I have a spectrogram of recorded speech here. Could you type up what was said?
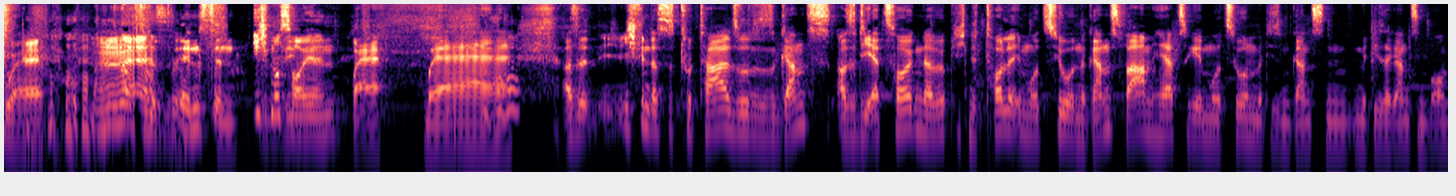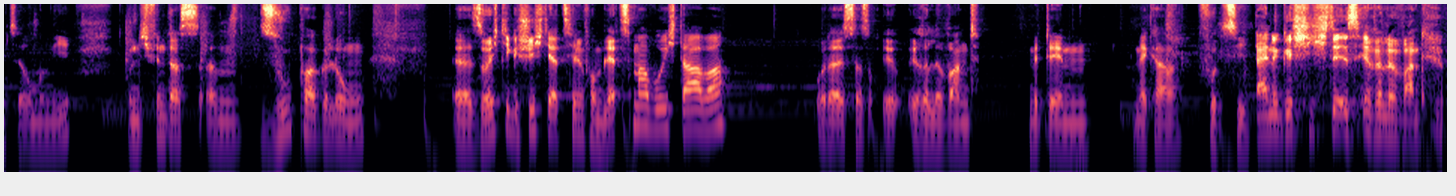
Instant. Ich muss heulen. Wäh. Also ich finde, das ist total so, so ganz, also die erzeugen da wirklich eine tolle Emotion, eine ganz warmherzige Emotion mit diesem ganzen, mit dieser ganzen Baumzeremonie. Und ich finde das ähm, super gelungen. Äh, soll ich die Geschichte erzählen vom letzten Mal, wo ich da war? Oder ist das irrelevant mit dem Mecker Fuzzi. Deine Geschichte ist irrelevant.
